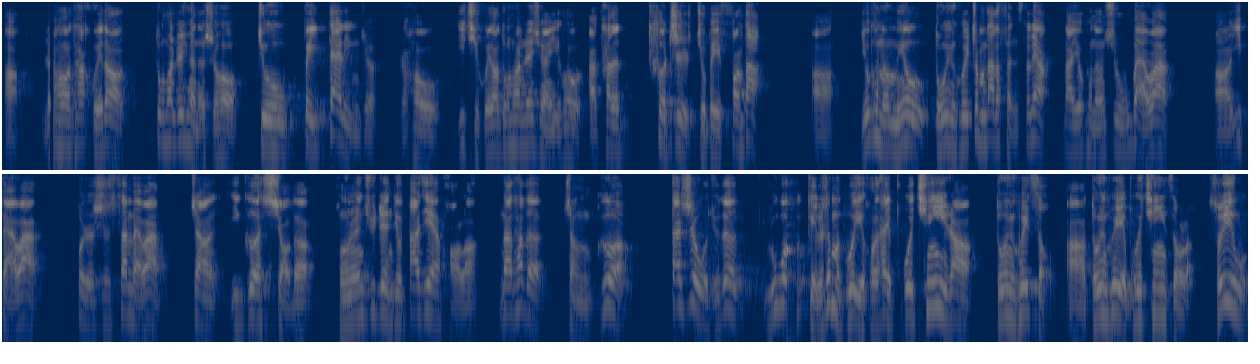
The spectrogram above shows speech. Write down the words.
啊，然后他回到东方甄选的时候就被带领着，然后一起回到东方甄选以后啊，他的特质就被放大啊，有可能没有董宇辉这么大的粉丝量，那有可能是五百万啊，一百万或者是三百万。这样一个小的红人矩阵就搭建好了，那他的整个，但是我觉得如果给了这么多以后，他也不会轻易让董宇辉走啊，董宇辉也不会轻易走了，所以我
